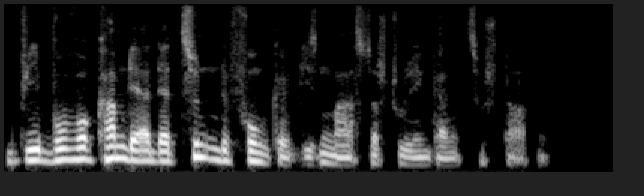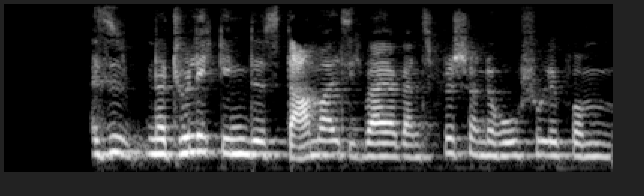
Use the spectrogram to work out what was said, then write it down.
wie, wo, wo kam der, der zündende Funke, diesen Masterstudiengang zu starten? Also natürlich ging das damals, ich war ja ganz frisch an der Hochschule vom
